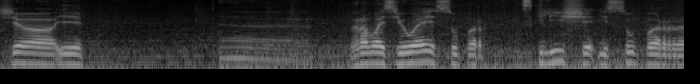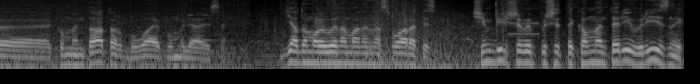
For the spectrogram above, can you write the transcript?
що і. Е, гравець UA, супер скіліще і супер е, коментатор, буває, помиляюся. Я думаю, ви на мене насваритесь. Чим більше ви пишете коментарів різних,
